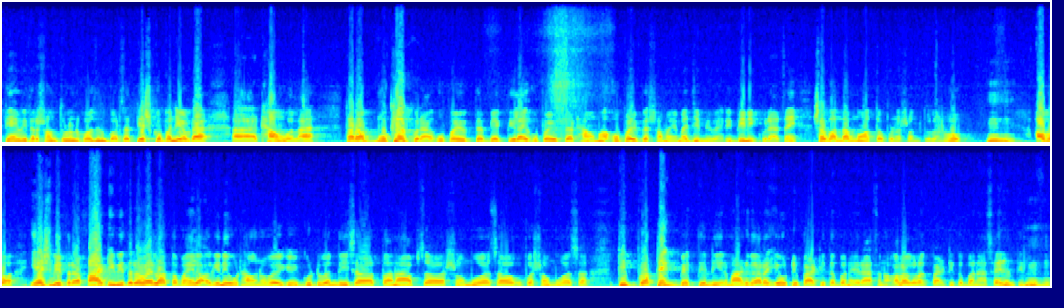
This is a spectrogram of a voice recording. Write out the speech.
त्यहीँभित्र सन्तुलन खोज्नुपर्छ। त्यसको पनि एउटा ठाउँ होला। तर मुख्य कुरा उपयुक्त व्यक्तिलाई उपयुक्त ठाउँमा उपयुक्त समयमा जिम्मेवारी दिने कुरा चाहिँ सबभन्दा महत्त्वपूर्ण सन्तुलन हो। अब यसभित्र पार्टीभित्र भएला तपाईँले अघि नै उठाउनु भयो कि गुटबन्दी छ तनाव छ समूह छ उपसमूह छ ती प्रत्येक व्यक्ति निर्माण गरेर एउटै पार्टी त बनाइरहेछन् अलग अलग पार्टी त बनाएको छैनन् तिनले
